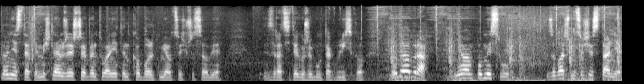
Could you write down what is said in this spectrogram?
No niestety, myślałem, że jeszcze ewentualnie ten kobold miał coś przy sobie. Z racji tego, że był tak blisko. No dobra, nie mam pomysłu. Zobaczmy, co się stanie.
